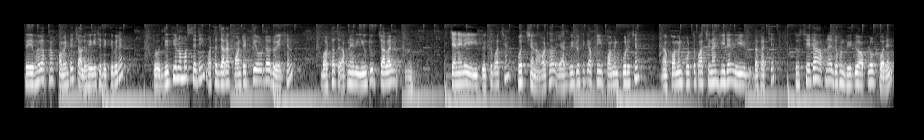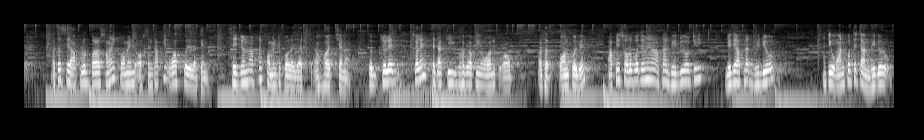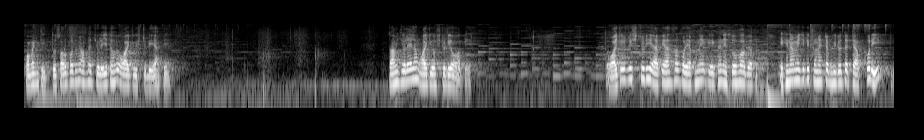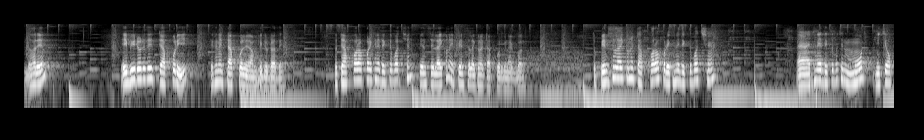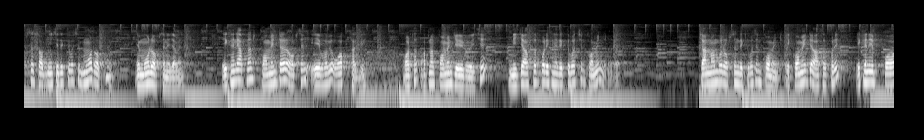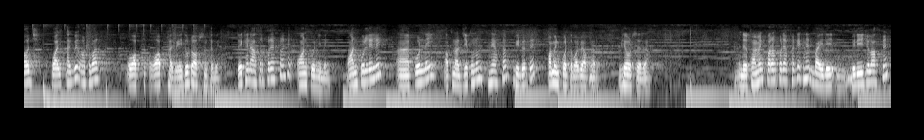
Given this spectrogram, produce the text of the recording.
তো এভাবে আপনার কমেন্টে চালু হয়ে গেছে, দেখতে পেলেন? তো দ্বিতীয় নম্বর সেটিং অর্থাৎ যারা কন্টেন্ট ক্রিয়েটর রয়েছেন অর্থাৎ আপনার ইউটিউব চালান চ্যানেলে দেখতে পাচ্ছেন, হচ্ছে না। অর্থাৎ এক ভিডিও থেকে আপনি কমেন্ট করেছেন কমেন্ট করতে পারছে না হিডেন দেখাচ্ছে। তো সেটা আপনার যখন ভিডিও আপলোড করেন, অর্থাৎ সে আপলোড করার সময় কমেন্ট অপশানটা আপনি অফ করে রাখেন। সেই জন্য আপনার কমেন্টে করা যাচ্ছে, হচ্ছে না। তো চলে, চলেন, সেটা কীভাবে আপনি অন অফ অর্থাৎ অন করবেন। আপনি সর্বপ্রথমে আপনার ভিডিওটি যদি আপনার ভিডিও এটি অন করতে চান ভিডিওর কমেন্টটি তো সর্বপ্রথমে আপনার চলে যেতে হবে ওয়াই টু স্টুডিও অ্যাপে তো আমি চলে এলাম ওয়াইটিও স্টুডিও অ্যাপে তো ওয়াইটিও স্টুডিও অ্যাপে আসার পরে এখন এখানে শো হবে এখানে আমি যদি কোনো একটা ভিডিওতে ট্যাপ করি, ধরেন এই ভিডিওটাতে ট্যাপ করি, এখানে ট্যাপ করে নিলাম ভিডিওটাতে। তো ট্যাপ করার পর এখানে দেখতে পাচ্ছেন পেন্সিল আইকন এই পেন্সিল আইকনে ট্যাপ করবেন একবার। তো পেন্সিল আইকনে ট্যাপ করার পর এখানে দেখতে পাচ্ছেন এখানে দেখতে পাচ্ছেন মোর নিচে অপশান সব নিচে দেখতে পাচ্ছেন মোর অপশান মোর অপশানে যাবেন। এখানে আপনার কমেন্টার অপশান এভাবে অফ থাকবে। অর্থাৎ আপনার কমেন্ট যে রয়েছে, নিচে আসার পর এখানে দেখতে পাচ্ছেন কমেন্ট চার নম্বর অপশান দেখতে পাচ্ছেন কমেন্ট এই কমেন্টে আসার পরে এখানে পজ পজ থাকবে অথবা অফ অফ থাকবে। এই দুটো অপশান থাকবে। তো এখানে আসার পরে আপনাকে অন করে নেবেন। অন করলেই করলেই আপনার যে কোনো এখানে আপনার ভিডিওতে কমেন্ট করতে পারবে আপনার ভিউয়ার্সেরা কমেন্ট করার পরে আপনাকে এখানে বাইরে বেরিয়ে চলে আসবেন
